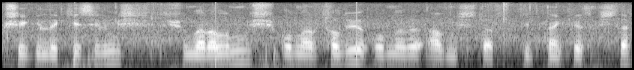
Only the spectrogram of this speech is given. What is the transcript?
Bu şekilde kesilmiş. Şunlar alınmış. Onlar kalıyor. Onları almışlar. Dipten kesmişler.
